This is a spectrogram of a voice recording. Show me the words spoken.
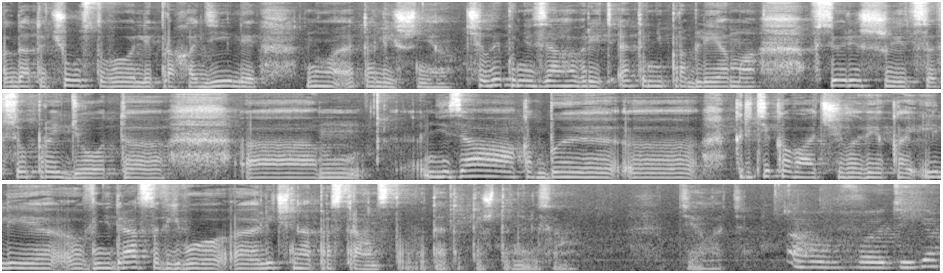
когда-то чувствовали, проходили, но это лишнее. Человеку нельзя говорить, это не проблема, все решится, все пройдет. Э, эм, Нельзя как бы э, критиковать человека или э, внедряться в его личное пространство. Вот это то, что нельзя делать. А в діях?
